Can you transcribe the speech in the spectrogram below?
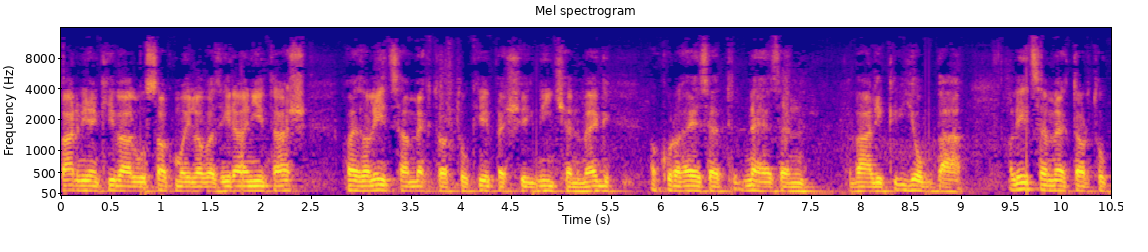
bármilyen kiváló szakmailag az irányítás, ha ez a létszám megtartó képesség nincsen meg, akkor a helyzet nehezen válik jobbá. A létszám megtartó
